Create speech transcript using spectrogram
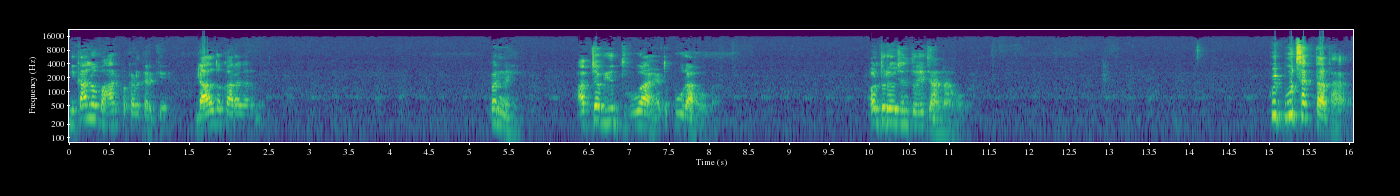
निकालो बाहर पकड़ करके, डाल दो कारागार में। पर नहीं, अब जब युद्ध हुआ है तो पूरा होगा। और दुर्योधन तुझे जाना होगा। कोई पूछ सकता था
